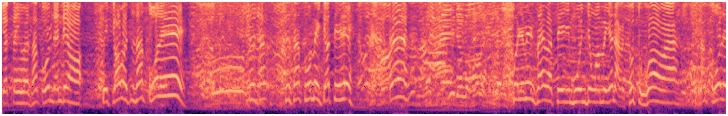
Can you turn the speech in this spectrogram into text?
cho tiền mà sáng tối đến đi họ. Mày chó mà cho sáng tối đi. Cho sáng cho sáng tối mày chó tiền đi. À. Cô cho mình thấy mà tiền buồn trong mà mình nhớ là chút tủ qua mà. Sáng tối đi.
